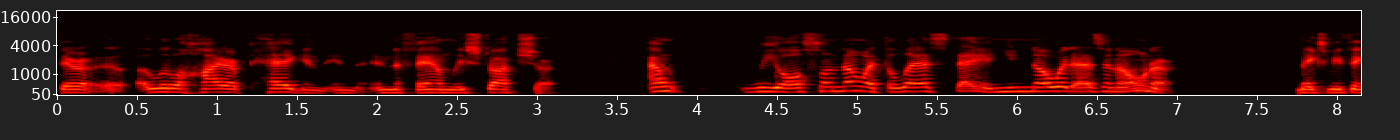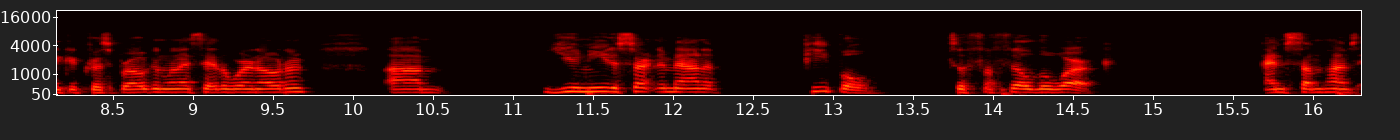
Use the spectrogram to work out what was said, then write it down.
They're a little higher peg in, in, in the family structure. And we also know at the last day, and you know it as an owner, makes me think of Chris Brogan when I say the word owner. Um, you need a certain amount of people to fulfill the work. And sometimes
